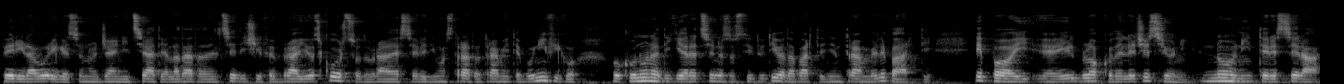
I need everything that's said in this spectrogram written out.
per i lavori che sono già iniziati alla data del 16 febbraio scorso dovrà essere dimostrato tramite bonifico o con una dichiarazione sostitutiva da parte di entrambe le parti e poi eh, il blocco delle cessioni non interesserà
